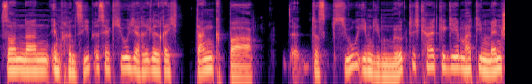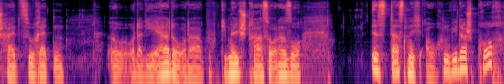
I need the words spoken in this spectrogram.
sondern im Prinzip ist ja Q ja regelrecht dankbar, äh, dass Q ihm die Möglichkeit gegeben hat, die Menschheit zu retten Äh, oder die Erde oder die Milchstraße oder so. Ist das nicht auch ein Widerspruch?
